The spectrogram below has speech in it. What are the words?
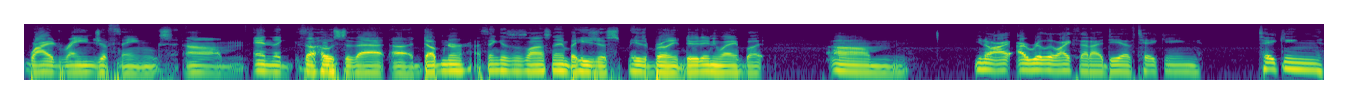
wide range of things. Um, and the the host of that, uh, Dubner, I think is his last name, but he's just he's a brilliant dude anyway. But um, you know, I, I really like that idea of taking taking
